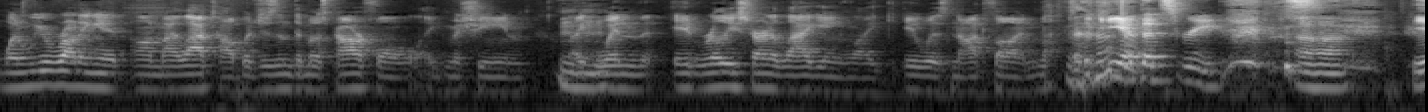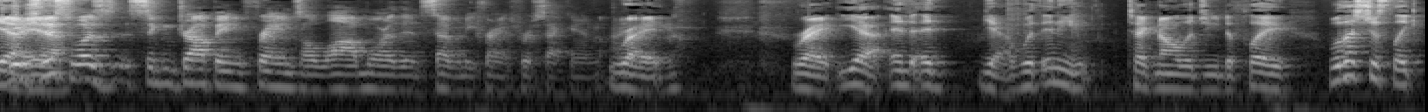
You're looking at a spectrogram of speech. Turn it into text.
when we were running it on my laptop which isn't the most powerful like machine like Mhm. when it really started lagging like it was not fun looking at that screen Uh huh. Yeah, which yeah. this was dropping frames a lot more than 70 frames per second. I Right. mean, Right. Yeah, and it, yeah, with any technology to play, well, that's just like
